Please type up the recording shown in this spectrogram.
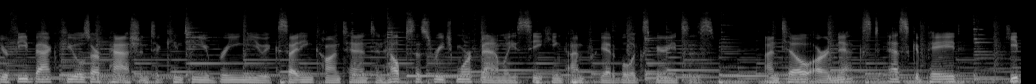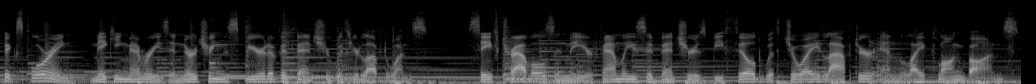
Your feedback fuels our passion to continue bringing you exciting content and helps us reach more families seeking unforgettable experiences. Until our next escapade, keep exploring, making memories, and nurturing the spirit of adventure with your loved ones. Safe travels, and may your family's adventures be filled with joy, laughter, and lifelong bonds.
